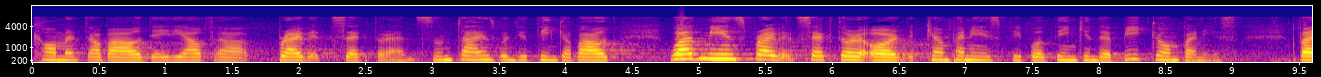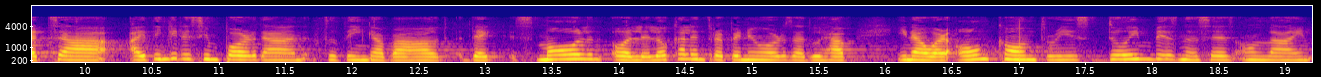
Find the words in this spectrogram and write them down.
comment about the idea of uh, private sector. And sometimes when you think about what means private sector or the companies, people think in the big companies. But uh, I think it is important to think about the small or the local entrepreneurs that we have in our own countries doing businesses online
